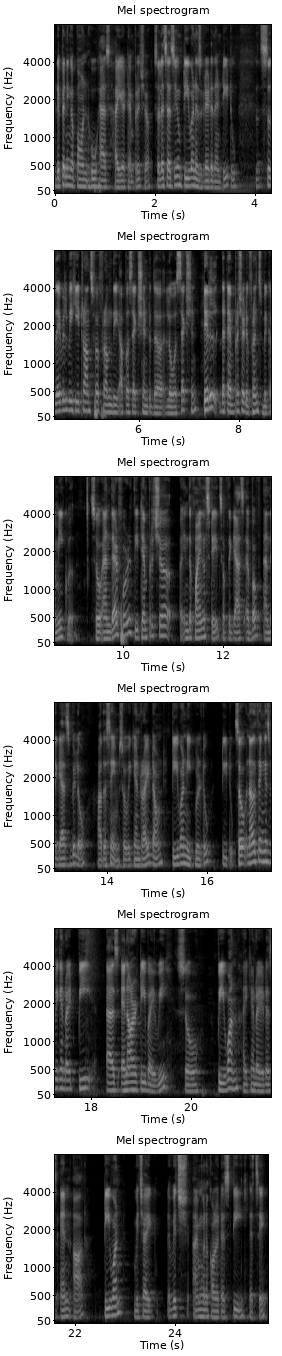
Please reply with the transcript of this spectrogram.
depending upon who has higher temperature. So let's assume t1 is greater than t2 so there will be heat transfer from the upper section to the lower section till the temperature difference become equal. So and therefore the temperature in the final states of the gas above and the gas below are the same. So we can write down T1 equal to T2. So another thing is we can write P as nRT by V. So P1 I can write it as nR. T1 which I which I'm going to call it as T, let's say,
